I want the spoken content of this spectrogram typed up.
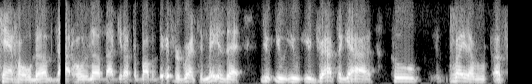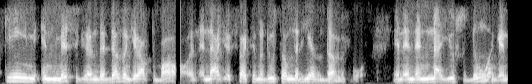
can't hold up, not holding up, not get up the ball. The biggest regret to me is that you you you, you draft a guy who played a, a scheme in Michigan that doesn't get off the ball, and, and now you expect him to do something that he hasn't done before and, and, and not used to doing. And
